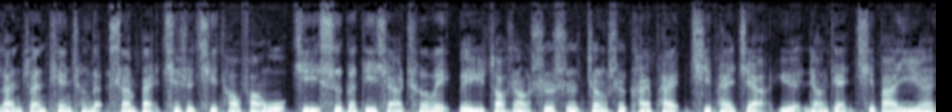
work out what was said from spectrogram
蓝钻天成的三百七十七套房屋及四个地下车位，位于早上十时正式开拍，起拍价约两点七八亿元。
